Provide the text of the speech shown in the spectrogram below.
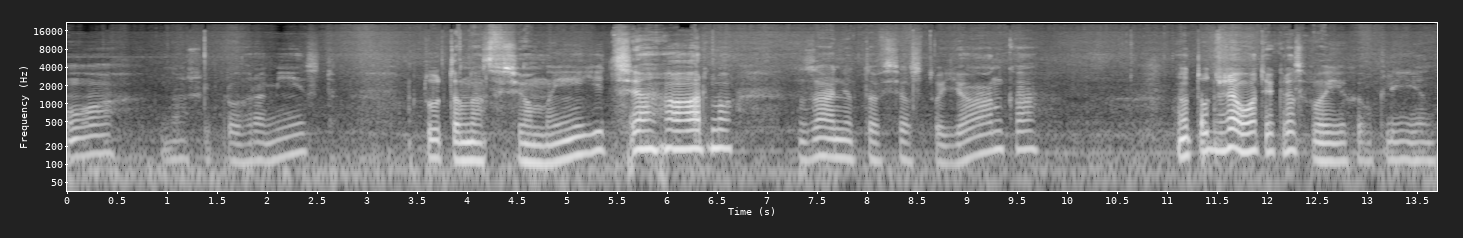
О, наш програміст. Тут в нас все миється гарно. Зайнята вся стоянка. А тут вже от якраз виїхав клієнт.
